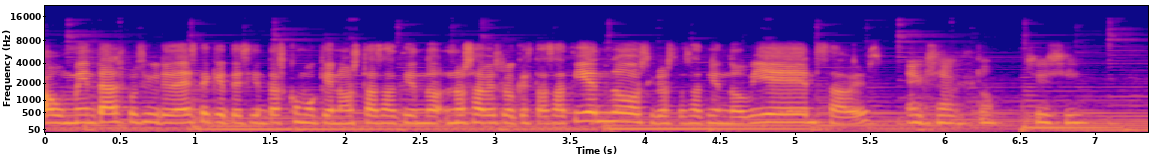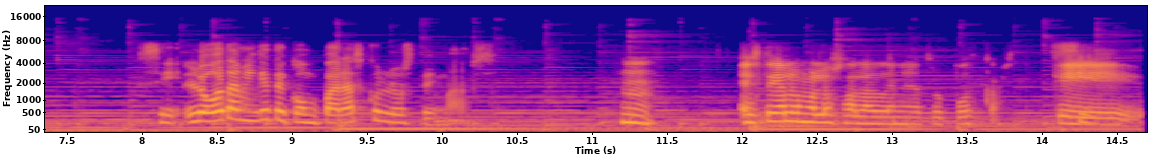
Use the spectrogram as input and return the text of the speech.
aumenta las posibilidades de que te sientas como que no estás haciendo, no sabes lo que estás haciendo o si lo estás haciendo bien, ¿sabes? Exacto, sí, sí. Sí. Luego también que te comparas con los demás. Hmm. Esto ya lo hemos hablado en el otro podcast, que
